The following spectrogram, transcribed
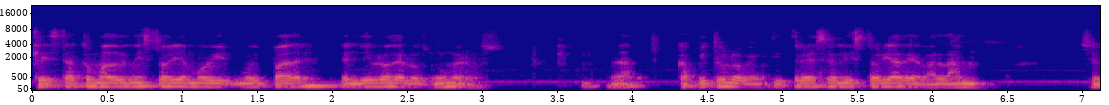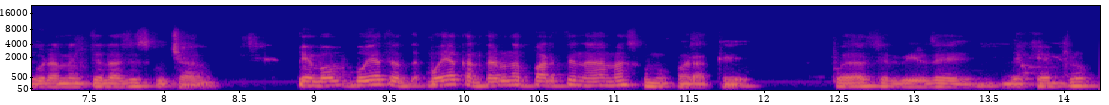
que está tomado de una historia muy, muy padre, del libro de los números. ¿Verdad? Capítulo 23 es la historia de Balaam. Seguramente la has escuchado. Bien, voy a, cantar una parte nada más como para que pueda servir de, de ejemplo.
